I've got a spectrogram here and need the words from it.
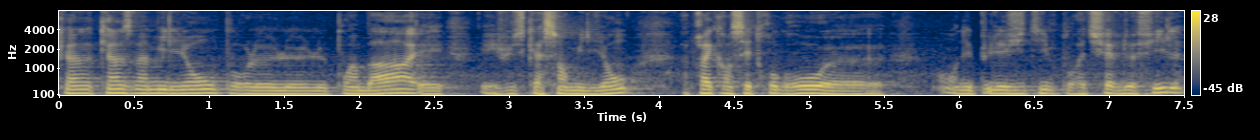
15-20 millions pour le, point bas et, jusqu'à 100 millions. Après, quand c'est trop gros, euh, on n'est plus légitime pour être chef de file,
